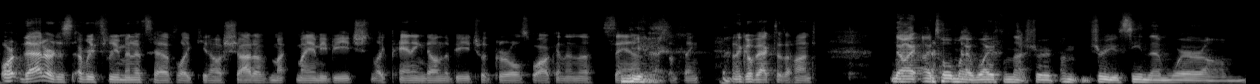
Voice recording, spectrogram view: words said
or that or just every three minutes have like you know a shot of miami beach like panning down the beach with girls walking in the sand yeah. or something and then go back to the hunt. No I, I, told my wife i'm not sure i'm sure you've seen them where um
